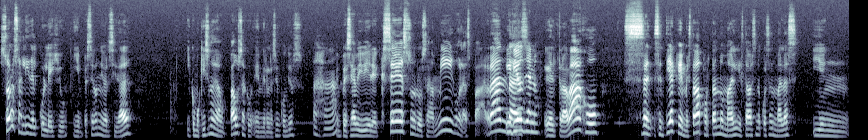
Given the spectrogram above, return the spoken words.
Solo salí del colegio y empecé la universidad y como que hice una pausa en mi relación con Dios. Ajá. Empecé a vivir excesos, los amigos, las parrandas. Y Dios ya no. El trabajo. sentía que me estaba portando mal y estaba haciendo cosas malas y en,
